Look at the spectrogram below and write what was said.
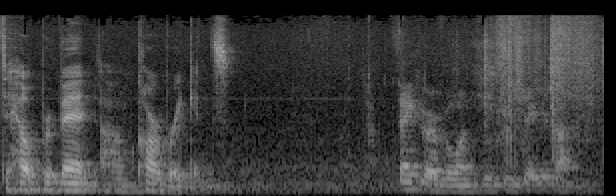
to help prevent um, car break-ins. Thank you, everyone. We appreciate your time.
